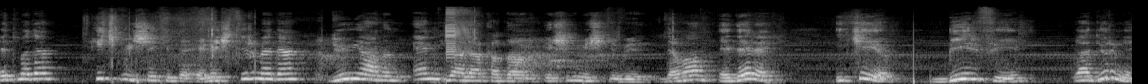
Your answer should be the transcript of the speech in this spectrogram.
etmeden, hiçbir şekilde eleştirmeden, dünyanın en iyi alakadar eşiymiş gibi devam ederek iki yıl bir fiil, ya diyorum ya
